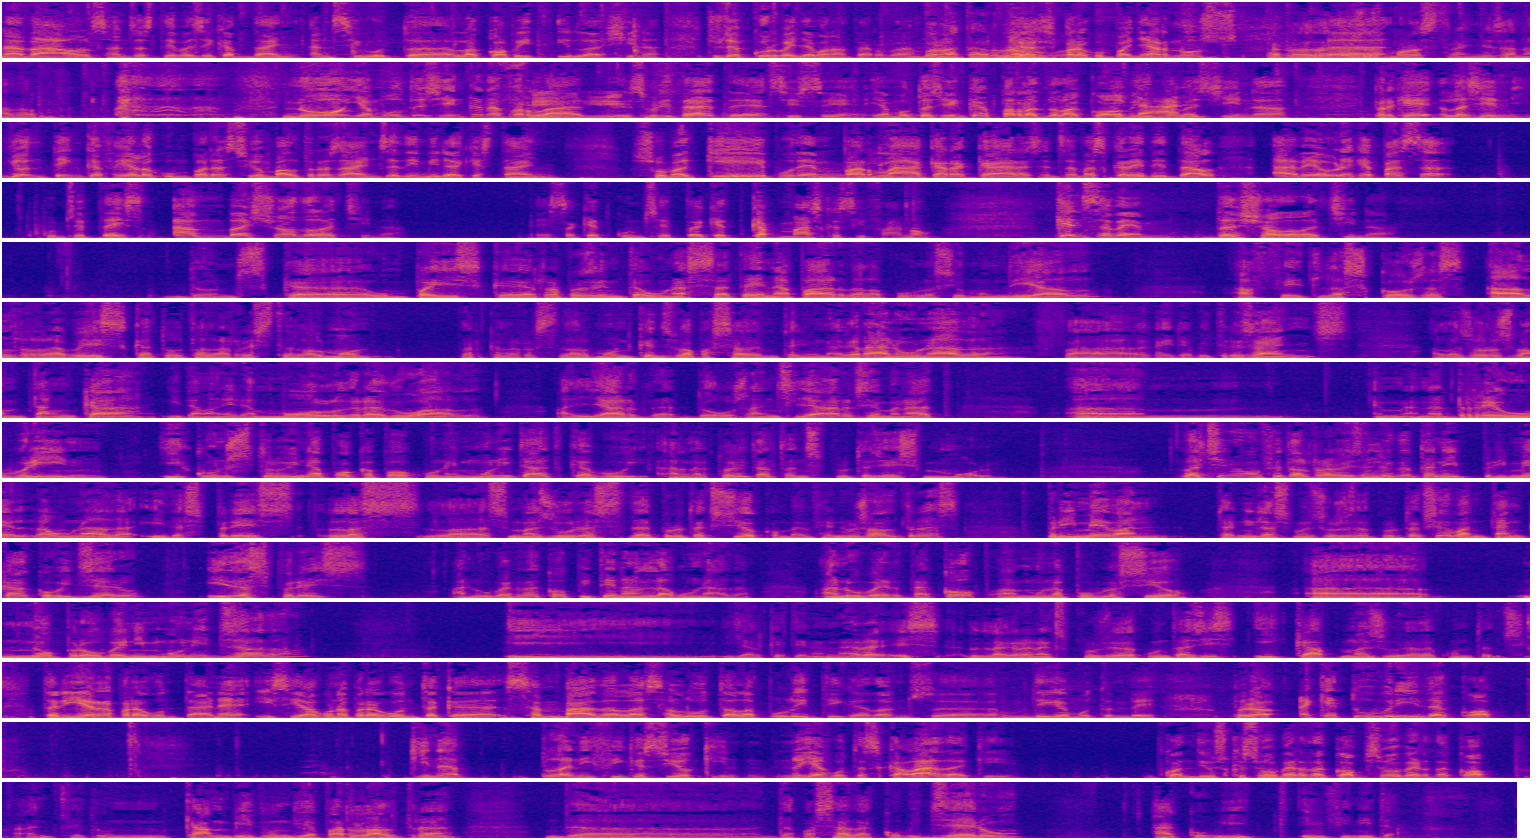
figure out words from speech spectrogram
Nadal, Sants Esteves i Cap d'Any han sigut eh, la Covid i la Xina. Josep Corbella, bona tarda. Bona tarda. Gràcies per acompanyar-nos. Parlar de coses Eh, molt estranyes a Nadal. No, hi ha molta gent que n'ha parlat. Sí? És veritat, eh? Sí, sí. Hi ha molta gent que ha parlat de la Covid, de la Xina... Perquè la gent, jo entenc que feia la comparació amb altres anys, de dir, mira, aquest any som aquí, podem parlar cara a cara, sense mascareta i tal, a veure què passa, concepte és això de la Xina. És aquest concepte, aquest capmàs que s'hi fa, no? Què en sabem d'això de la Xina? Doncs que un país que representa una setena part de la població mundial ha fet les coses al revés que tota la resta del món, perquè la resta del món, què ens va passar? Vam tenir una gran onada fa gairebé 3 anys, aleshores vam tancar i de manera molt gradual, al llarg de dos anys llargs, hem anat, um, hem anat reobrint i construint a poc a poc una immunitat que avui, en l'actualitat, ens protegeix molt. La Xina ho han fet al revés. En lloc de tenir primer la onada i després les, les mesures de protecció, com vam fer nosaltres, primer van tenir les mesures de protecció, van tancar Covid-0 i després han obert de cop i tenen la onada. Han obert de cop amb una població eh, no prou ben immunitzada i, i el que tenen ara és la gran explosió de contagis i cap mesura de contenció. Tenia repreguntant, eh? I si hi ha alguna pregunta que se'n va de la salut a la política, doncs eh, digue-m'ho també. Però aquest obrir de cop, quina planificació... Quin... No hi ha hagut escalada, aquí. Quan dius que s'ha obert de cop, s'ha obert de cop. han fet un canvi d'un dia per l'altre de, de passar de Covid-0 a Covid infinita.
